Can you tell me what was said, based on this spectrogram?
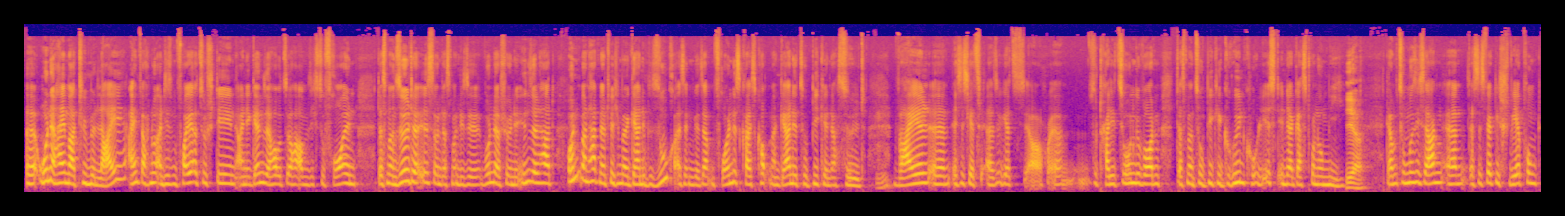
äh, ohne Heimattümelei, einfach nur an diesem Feuer zu stehen, eine Gänsehaut zu haben, sich zu freuen, dass man Sylter ist und dass man diese wunderschöne Insel hat. Und man hat natürlich immer gerne Besuch, also im gesamten Freundeskreis kommt man gerne zur Bieke nach Sylt, mhm. weil äh, es ist jetzt also jetzt auch äh, so Tradition geworden, dass man zur Bieke Grünkohl isst in der Gastronomie. Ja. Dazu muss ich sagen, ähm, das ist wirklich Schwerpunkt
